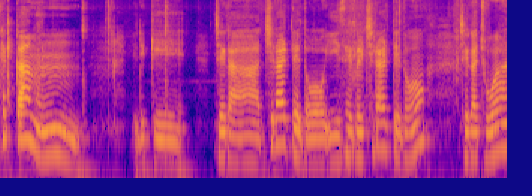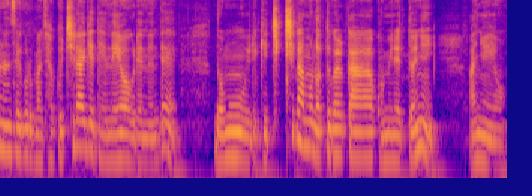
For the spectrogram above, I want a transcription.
색감은 이렇게 제가 칠할 때도 이 색을 칠할 때도 제가 좋아하는 색으로만 자꾸 칠하게 되네요. 그랬는데 너무 이렇게 칙칙하면 어떡할까 고민했더니 아니에요.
